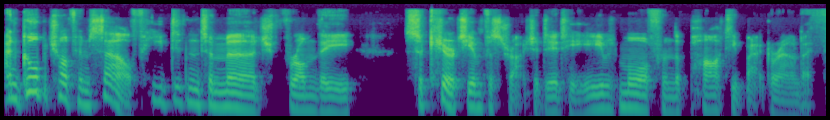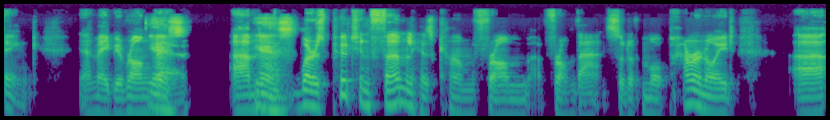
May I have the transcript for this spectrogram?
And Gorbachev himself, he didn't emerge from the security infrastructure, did he? He was more from the party background, I think. I may be wrong yes. there. Um, yes. Whereas Putin firmly has come from from that sort of more paranoid uh,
